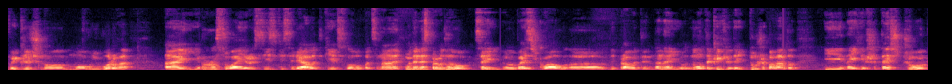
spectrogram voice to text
виключно мовою ворога, а й просуває російські серіали, такі як слово пацана. Буде несправедливо цей е, весь шквал е, відправити на неї одну. Таких людей дуже багато. І найгірше те, що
